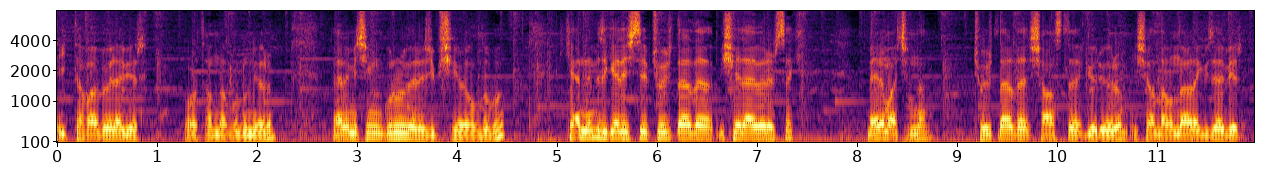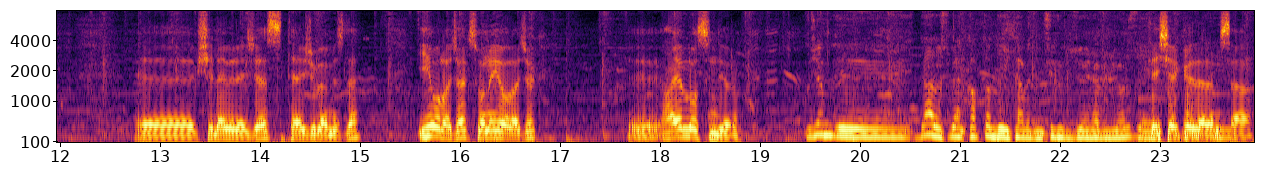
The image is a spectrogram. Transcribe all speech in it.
İlk defa böyle bir ortamda bulunuyorum. Benim için gurur verici bir şey oldu bu. Kendimizi geliştirip çocuklara da bir şeyler verirsek benim açımdan çocuklar da şanslı görüyorum. İnşallah onlara da güzel bir e, bir şeyler vereceğiz tecrübemizle. İyi olacak, sonu iyi olacak. E, hayırlı olsun diyorum. Hocam e, daha doğrusu ben kaptan diye hitap edeyim çünkü biz öyle biliyoruz. E, Teşekkür kaptan, ederim, e, sağ olun.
